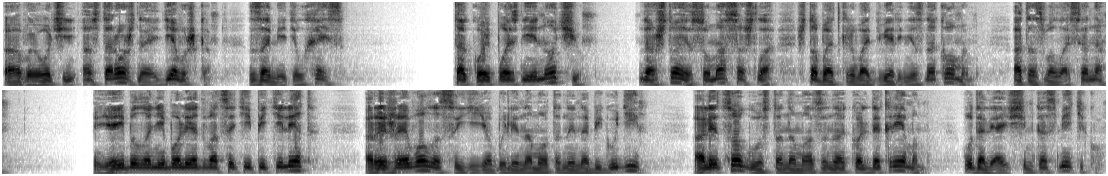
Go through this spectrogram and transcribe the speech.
«А вы очень осторожная девушка», — заметил Хейс. «Такой поздней ночью? Да что я с ума сошла, чтобы открывать дверь незнакомым?» — отозвалась она. Ей было не более двадцати пяти лет. Рыжие волосы ее были намотаны на бигуди, а лицо густо намазано кольдекремом, удаляющим косметику.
